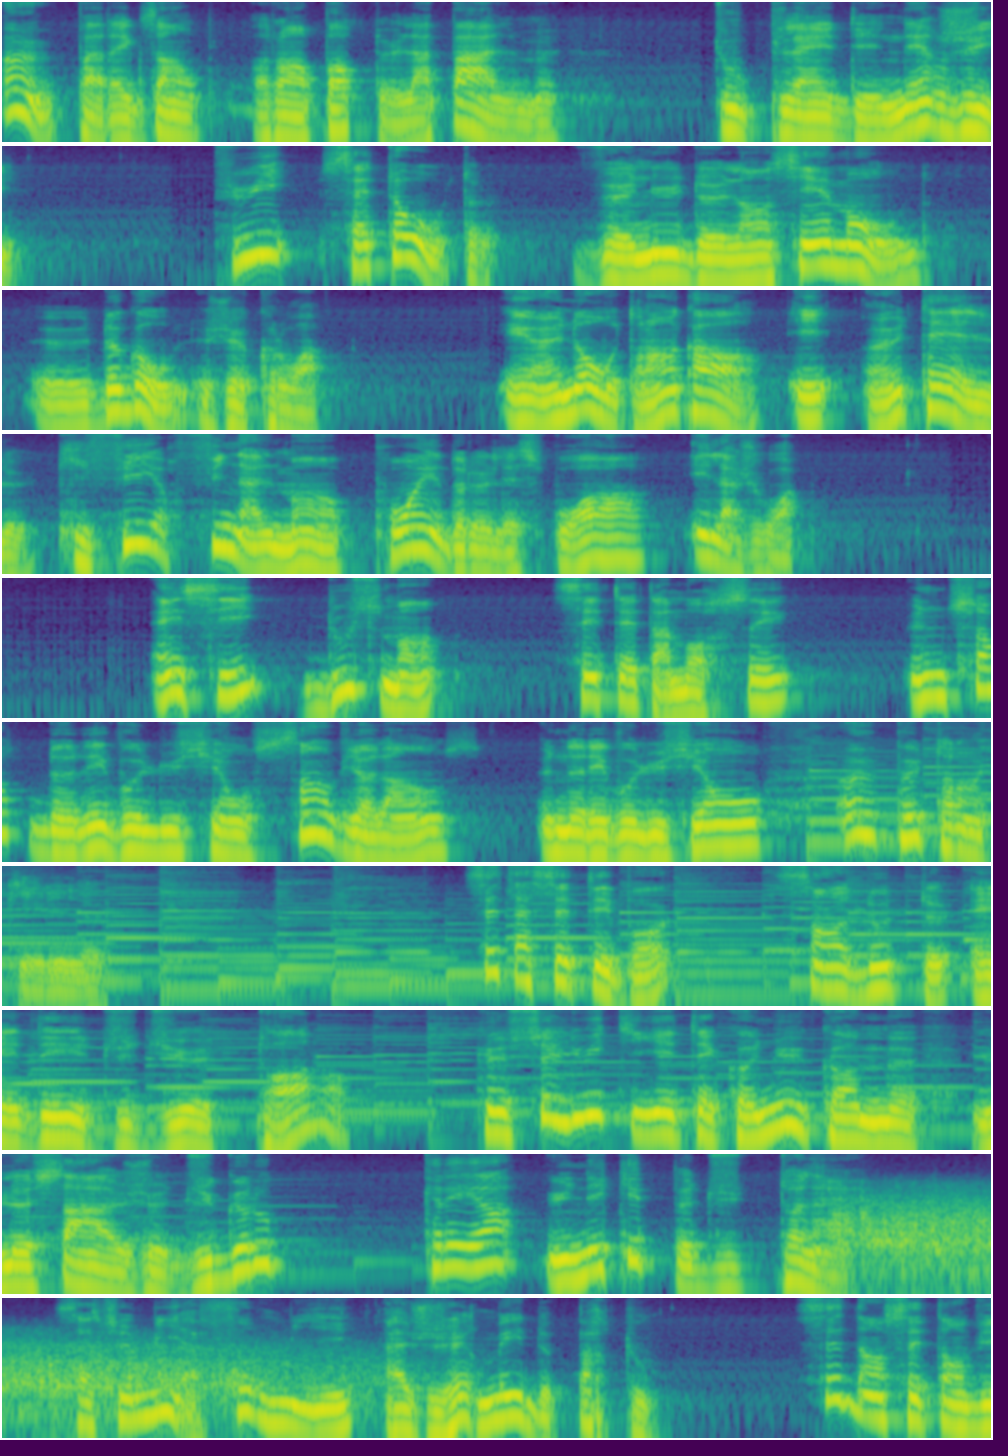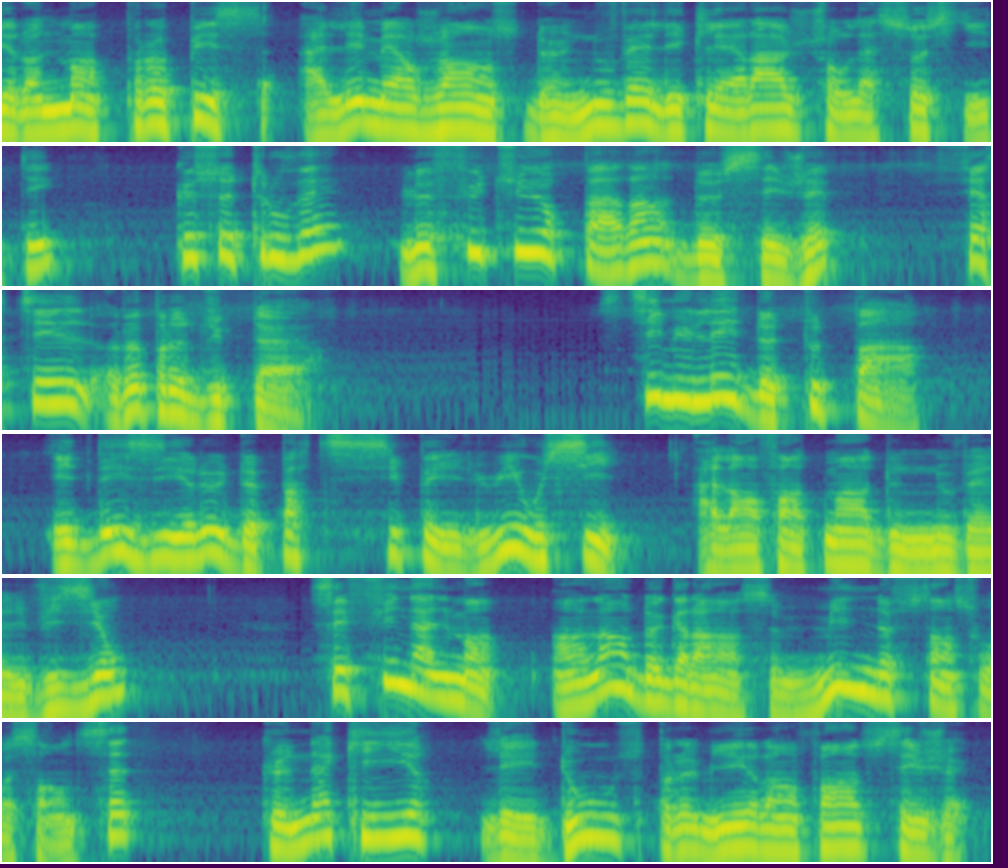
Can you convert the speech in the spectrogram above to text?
Un, par exemple, remporte la palme, tout plein d'énergie. Puis cet autre, venu de l'ancien monde, euh, de Gaulle, je crois, et un autre encore, et un tel, qui firent finalement poindre l'espoir et la joie. Ainsi, doucement, s'était amorcée une sorte de révolution sans violence, une révolution un peu tranquille. C'est à cette époque, sans doute aidé du dieu Thor, que celui qui était connu comme le sage du groupe créa une équipe du tonnerre. Ça se mit à fourmiller, à germer de partout. C'est dans cet environnement propice à l'émergence d'un nouvel éclairage sur la société que se trouvait le futur parent de Cégep, fertile reproducteur. Stimulé de toutes parts et désireux de participer lui aussi à l'enfantement d'une nouvelle vision, c'est finalement en l'an de grâce 1967 que naquirent les douze premiers enfants de cégep.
